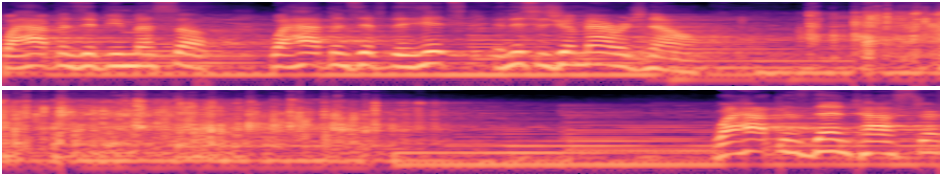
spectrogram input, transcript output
What happens if you mess up? What happens if the hits, and this is your marriage now? What happens then, Pastor?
